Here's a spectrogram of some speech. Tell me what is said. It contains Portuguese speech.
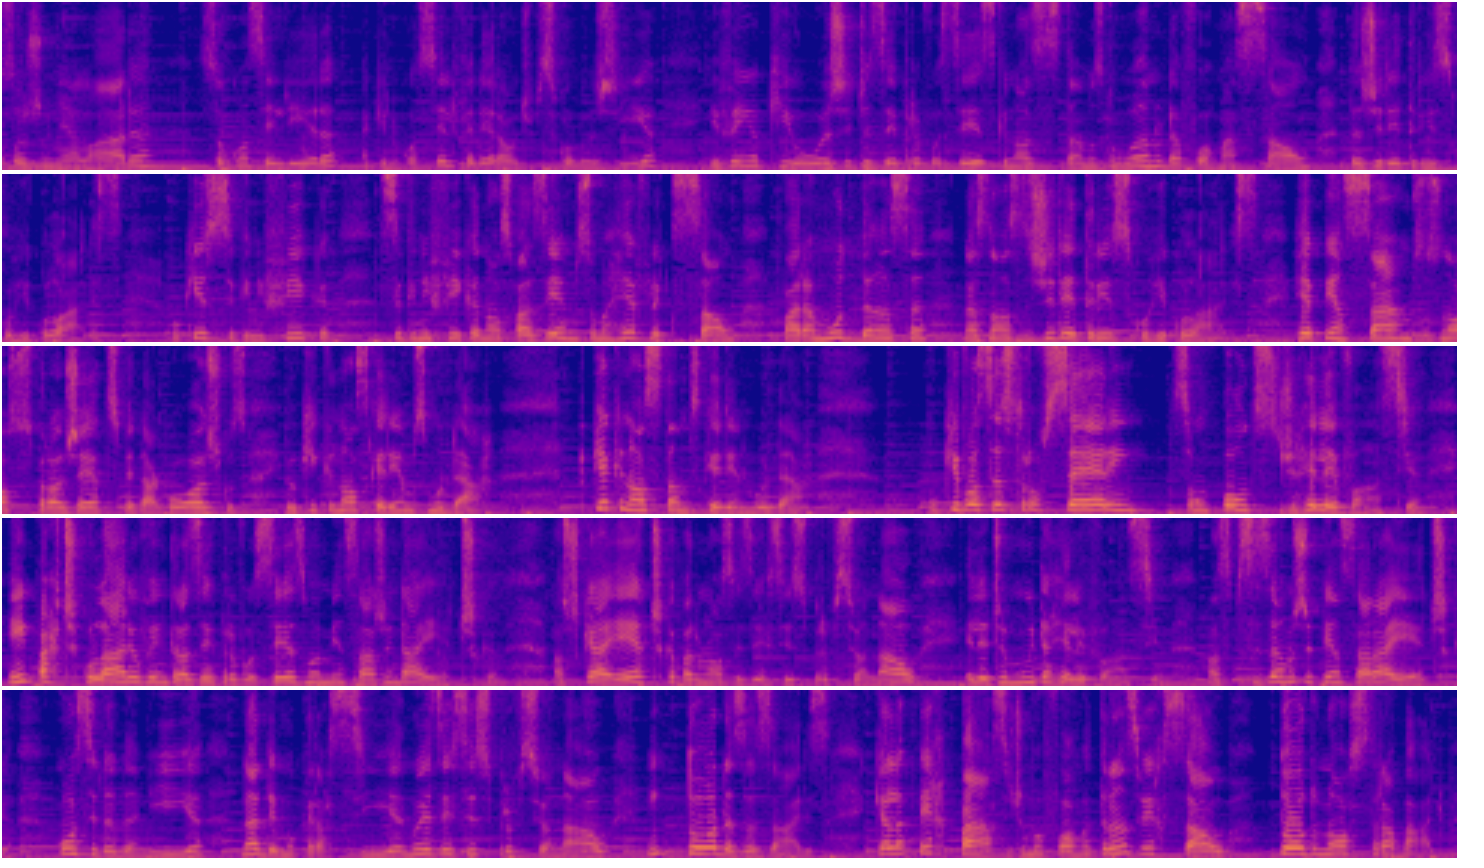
Júnia Lara, sou conselheira aqui no Conselho Federal de Psicologia e venho aqui hoje dizer para vocês que nós estamos no ano da formação das diretrizes curriculares. O que isso significa? Significa nós fazermos uma reflexão para a mudança nas nossas diretrizes curriculares, repensarmos os nossos projetos pedagógicos e o que, que nós queremos mudar. O que é que nós estamos querendo mudar? O que vocês trouxerem são pontos de relevância. Em particular, eu venho trazer para vocês uma mensagem da ética. Acho que a ética para o nosso exercício profissional ele é de muita relevância. Nós precisamos de pensar a ética com cidadania, na democracia, no exercício profissional, em todas as áreas, que ela perpasse de uma forma transversal todo o nosso trabalho.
